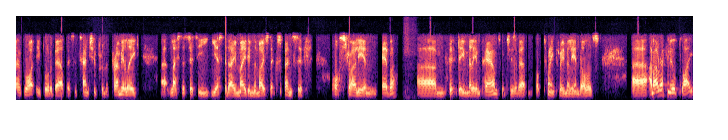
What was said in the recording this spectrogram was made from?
have, rightly brought about this attention from the Premier League. Uh, Leicester City yesterday made him the most expensive Australian ever, um, 15 million pounds, which is about what 23 million dollars. Uh, and I reckon he'll play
